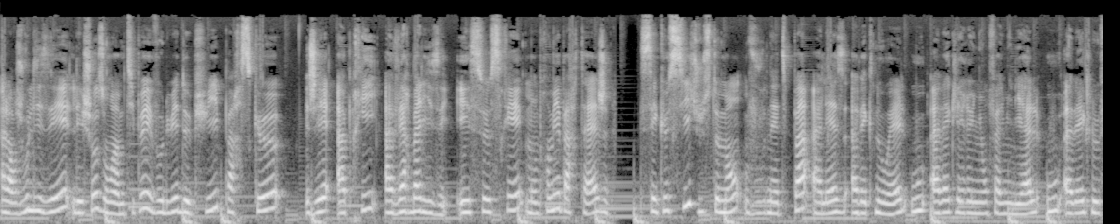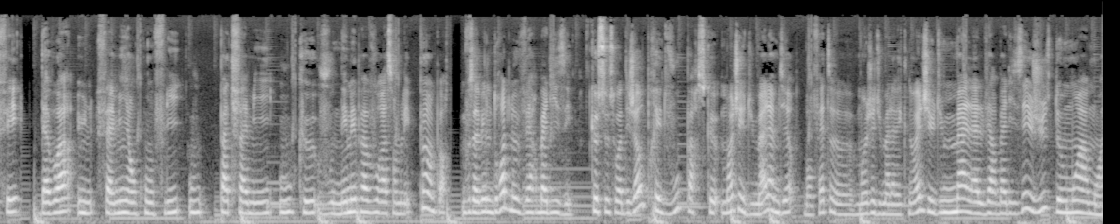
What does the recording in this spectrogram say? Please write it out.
Alors je vous le disais, les choses ont un petit peu évolué depuis parce que j'ai appris à verbaliser et ce serait mon premier partage c'est que si justement vous n'êtes pas à l'aise avec Noël ou avec les réunions familiales ou avec le fait d'avoir une famille en conflit ou pas de famille ou que vous n'aimez pas vous rassembler, peu importe, vous avez le droit de le verbaliser. Que ce soit déjà auprès de vous parce que moi j'ai eu du mal à me dire, bon en fait euh, moi j'ai du mal avec Noël, j'ai eu du mal à le verbaliser juste de moi à moi.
